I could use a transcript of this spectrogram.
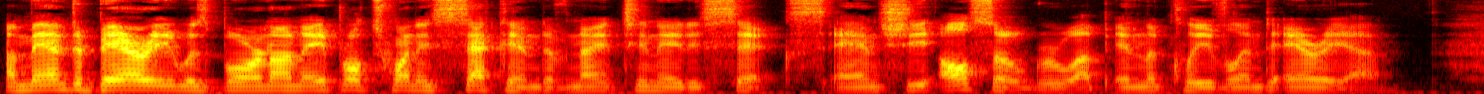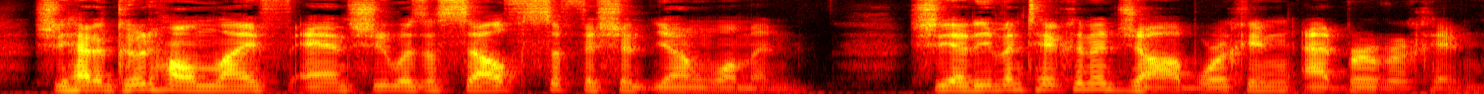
Amanda Berry was born on April 22nd of 1986, and she also grew up in the Cleveland area. She had a good home life, and she was a self-sufficient young woman. She had even taken a job working at Burger King.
